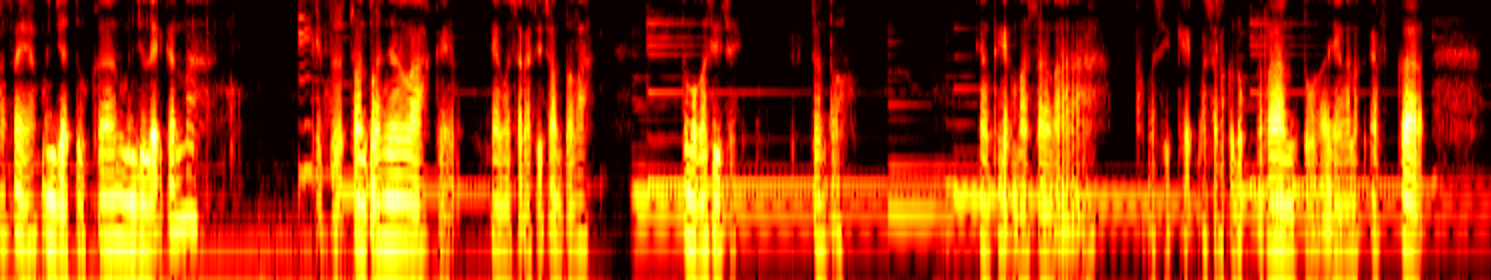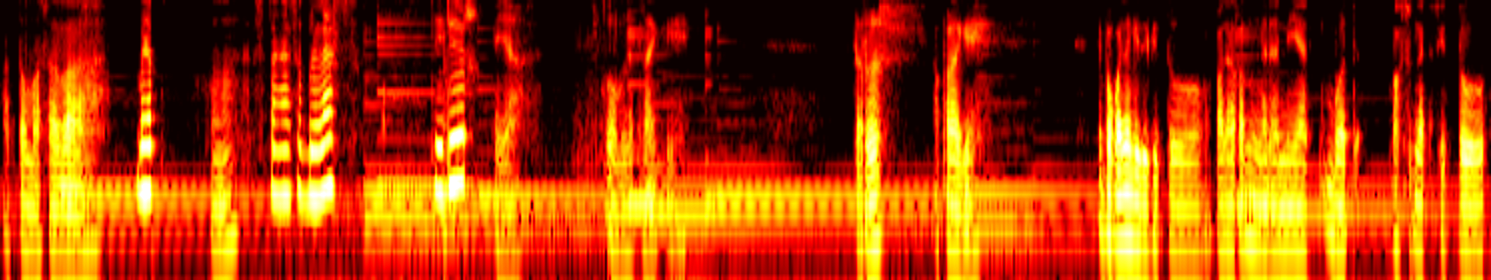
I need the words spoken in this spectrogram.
apa ya menjatuhkan menjelekkan lah. Gitu contohnya lah kayak yang gak usah kasih contoh lah. Itu mau kasih sih contoh. Yang kayak masalah apa sih kayak masalah kedokteran tuh yang anak FK atau masalah Beb, hmm, setengah sebelas tidur. iya 10 menit lagi terus apa lagi ya pokoknya gitu-gitu padahal kan nggak ada niat buat maksudnya ke situ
